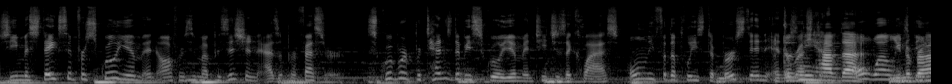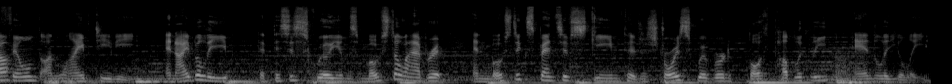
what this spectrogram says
She mistakes him for Squilliam and offers him a position as a professor. Squidward pretends to be Squilliam and teaches a class, only for the police to burst in and Doesn't arrest he him, that all while he's being filmed on live TV. And I believe that this is Squilliam's most elaborate and most expensive scheme to destroy Squidward both publicly and legally.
